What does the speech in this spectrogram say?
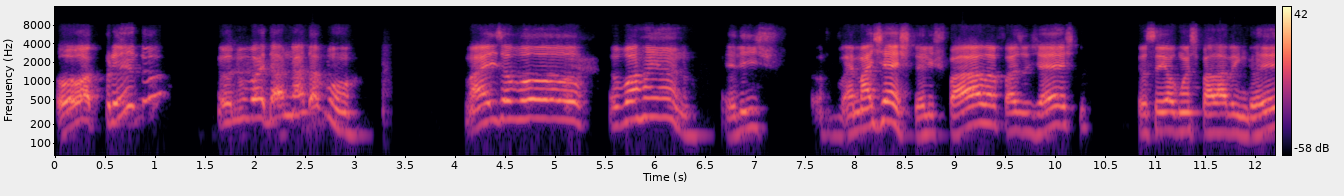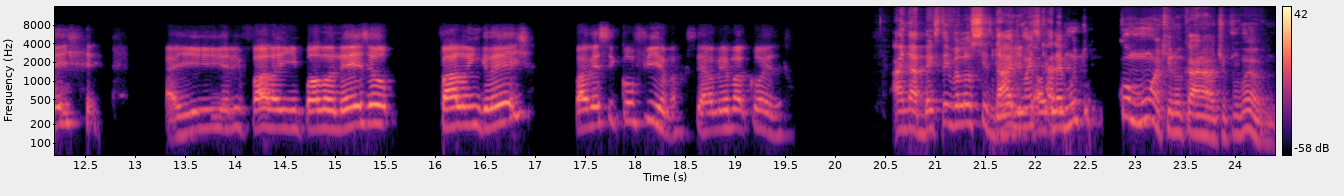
Ou aprendo, ou não vai dar nada bom. Mas eu vou, eu vou arranhando. Eles, é mais gesto. Eles falam, faz o gesto eu sei algumas palavras em inglês, aí ele fala em polonês, eu falo inglês para ver se confirma, se é a mesma coisa. Ainda bem que você tem velocidade, mas, cara, é muito comum aqui no canal. Tipo, meu,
